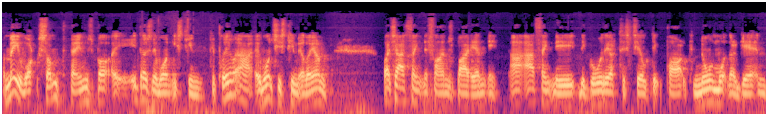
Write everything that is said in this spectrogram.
It may work sometimes, but he doesn't want his team to play like that. He wants his team to learn, which I think the fans buy into. I, I think they, they go there to Celtic Park knowing what they're getting.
